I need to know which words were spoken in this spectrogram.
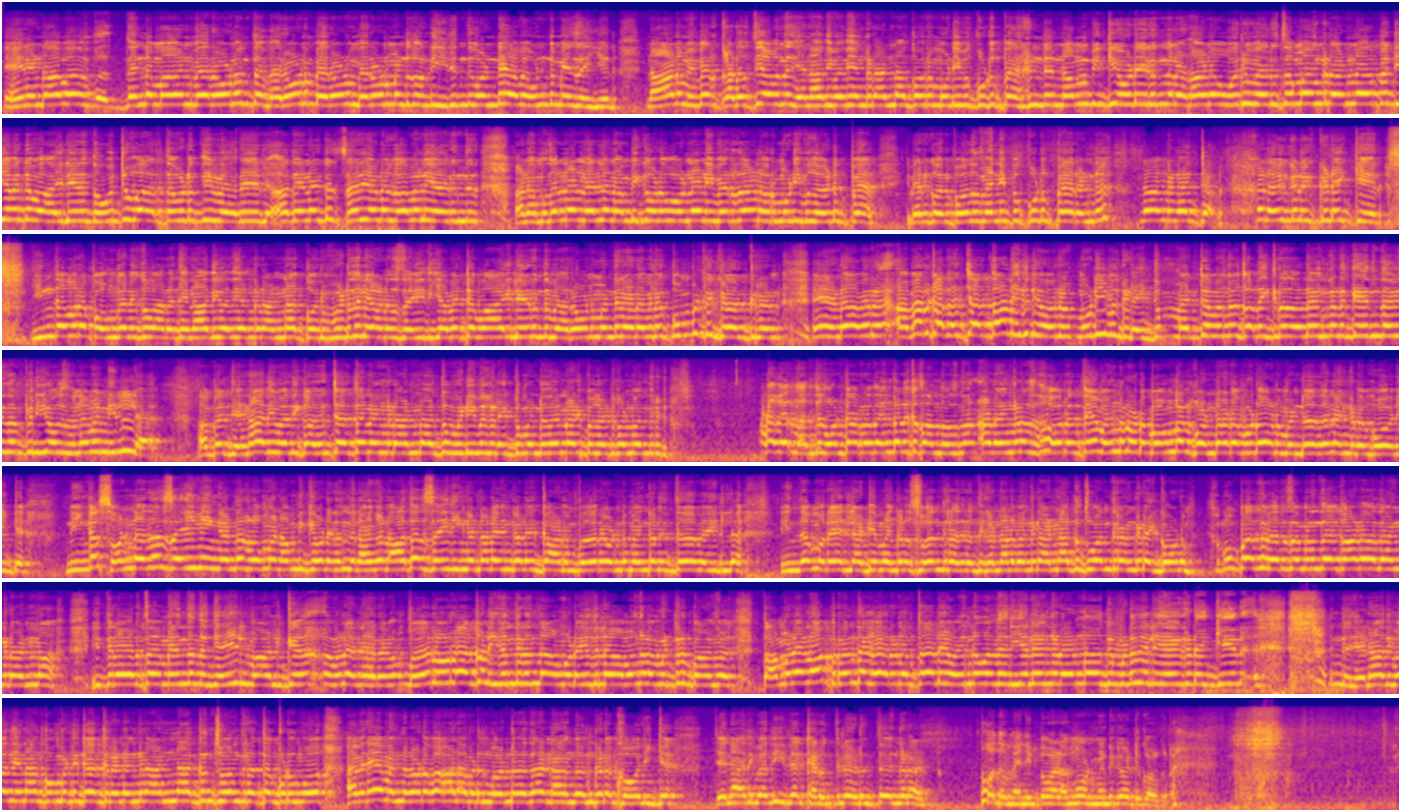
ஏனெண்டா அவள் தன் மகன் வரணும் த- வரணும் வரணும் வரணும் என்று சொல்லி இருந்து கொண்டே அவன் ஒன்றுமே செய்ய நானும் இவர் கடைசியாக வந்த ஜனாதிபதி எங்கட அண்ணாக்கு ஒரு முடிவு கொடுப்பாருன்னு நம்பிக்கையோடு இருந்தேன். ஆனால் ஒரு வருஷம் எங்கட அண்ணா பற்றி அவன் வாயிலிருந்து ஒரு வார்த்தை விடுத்தி வரையில அது எனக்கு சரியான கவலையாக இருந்தது. ஆனால் முதல் நாள் நல்ல நம்பிக்கையோடு போனால் இவர் தான் ஒரு முடிவு எடுப்பார். இவருக்கு ஒரு போது மன்னிப்பு கொடுப்பார் என்று நாங்கள் நினைச்சோம். ஆனா எங்களுக்கு இந்த முறை பொங்கலுக்கு வர ஜனாதிபதி எங்கள் அண்ணாக்கு ஒரு விடுதலையான செய்தி. அவற்ற வாயிலிருந்து வரணும் என்று நான் அவரை கும்பிட்டு கேட்கிறேன். ஏன்னா அவர் அவர் கதைச்சா தான் இதுல ஒரு முடிவு கிடைக்கும். மற்றவங்க கதைக்கிறதோட எங்களுக்கு எந்த வித பிரயோசனமும் இல்லை. அப்ப ஜனாதிபதி கதைச்சாத்தான் எங்கட அண்ணாக்கு விடிவு கிடைக்கும் என்றுதான் நான் இப்ப கேட்டுக்கொண்டு வந்திருக்கு. அவர் வந்து கொண்டாடுறது எங்களுக்கு சந்தோஷம் தான். ஆனால் எங்களோட சோரத்தையும் எங்களோட பொங்கல் கொண்டாட விடணும் விடணுமென்றதான் எங்களோட கோரிக்கை. நீங்க சொன்னதை செய்வீங்கன்னு ரொம்ப நம்பிக்கையோடு இருந்து நாங்கள் அதை செய்வீங்கன்னால எங்களுக்கு காணும் வேற ஒன்றும் எங்களுக்கு தேவையில்லை. இந்த முறை இல்லாட்டியும் எங்களை சுதந்திர தினத்துக்குண்டாலும் எங்கட அண்ணாக்கு சுதந்திரம் கிடைக்கணும். முப்பது வருஷம் இருந்தா காணாத எங்கட அண்ணா. இத்தனை வருஷம் இருந்த இந்த ஜெயில் வாழ்க்கை இந்த ஜனாதிபதியை நான் கும்பிட்டு கேட்கிறேன். எங்கட அண்ணாக்கும் சுதந்திரத்தை கொடுங்க. அவரே எங்களோட வாழ விடுங்கன்றதான் நாங்கள் எங்கட கோரிக்கை. ஜனாதிபதி இதை கருத்தில் எடுத்து எங்கட பொது மன்னிப்பு வழங்கணும்னு கேட்டுக்கொள்கிறேன்.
